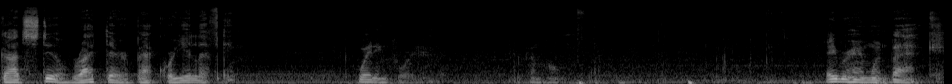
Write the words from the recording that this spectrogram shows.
God's still right there, back where you left Him, waiting for you. To come home. Abraham went back.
